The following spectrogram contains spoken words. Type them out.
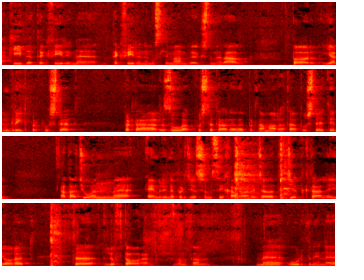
akide tekfirin e tekfirin e muslimanëve e kështu me radhë, por janë ngrit për pushtet, për ta rrëzu atë pushtetar dhe për ta marrë ata pushtetin, Ata quhen me emrin e përgjithshëm si Khawarij dhe të gjithë këta lejohet të luftohen, domethonë me urdhrin e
